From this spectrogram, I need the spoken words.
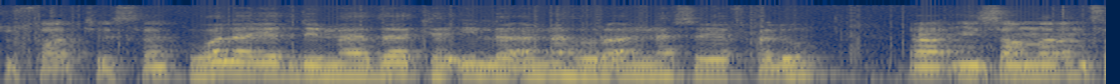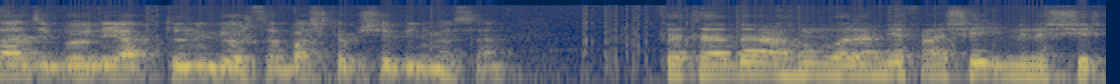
tutsa, hac etse, ولا يدري ما ذاك إلا أنه رأى الناس يفعلون ha, insanların sadece böyle yaptığını görse, başka bir şey bilmese, فتابعهم ولم يفعل شيء من الشرك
